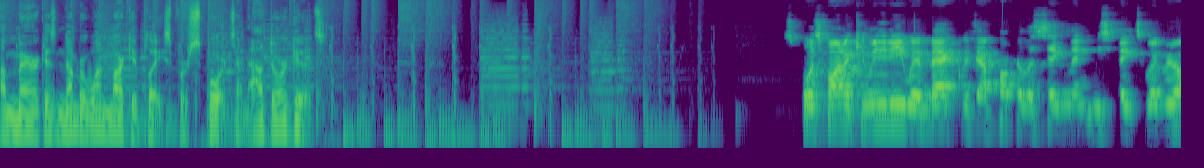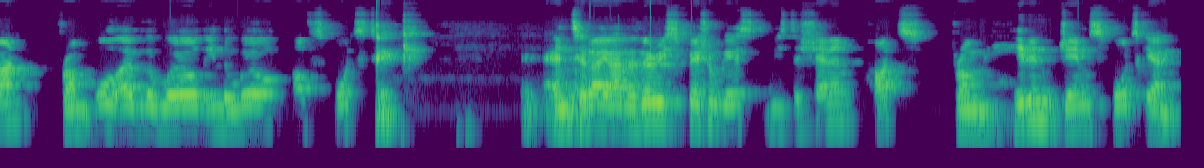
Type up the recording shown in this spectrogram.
America's number one marketplace for sports and outdoor goods. Sports Finda community, we're back with our popular segment. We speak to everyone from all over the world in the world of sports tech. And today I have a very special guest, Mr. Shannon Potts from Hidden Gems Sports Scouting.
